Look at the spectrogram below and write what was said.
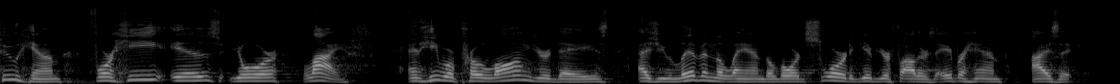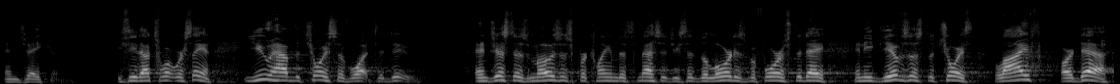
to him, for he is your life and he will prolong your days as you live in the land the Lord swore to give your fathers Abraham, Isaac, and Jacob. You see, that's what we're saying. You have the choice of what to do. And just as Moses proclaimed this message, he said, The Lord is before us today, and he gives us the choice life or death,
